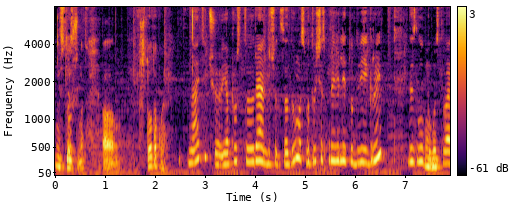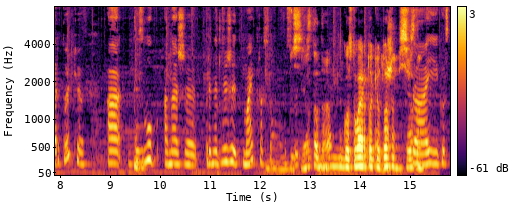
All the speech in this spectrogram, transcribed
естественно. А, что такое? Знаете что, я просто реально что-то задумалась. Вот вы сейчас провели тут две игры, Deathloop угу. и Ghostwire Tokyo, а Deathloop, она же принадлежит Microsoft, по Bethesda, сути. да. Ghostwire Tokyo тоже? Bethesda. Да, и Ghost...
